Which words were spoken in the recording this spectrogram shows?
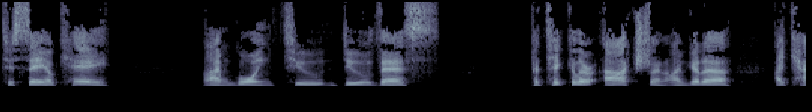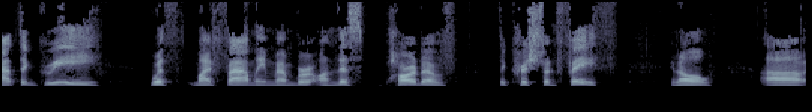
to say, okay, I'm going to do this particular action. I'm gonna, I can't agree with my family member on this part of the Christian faith. You know, uh,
